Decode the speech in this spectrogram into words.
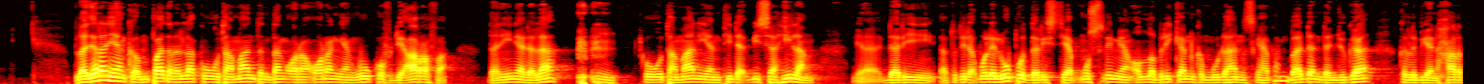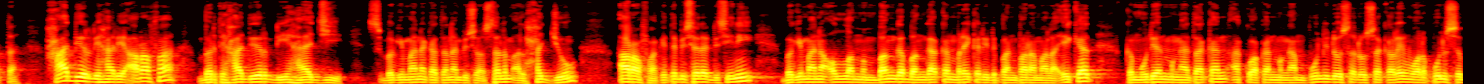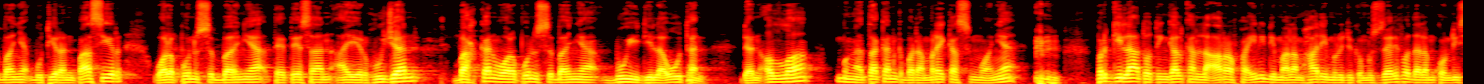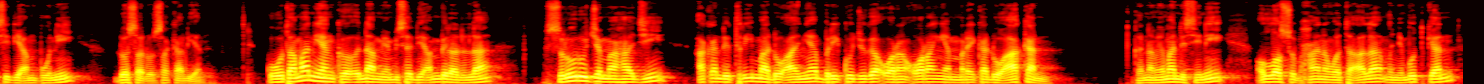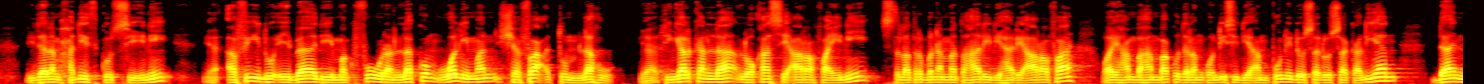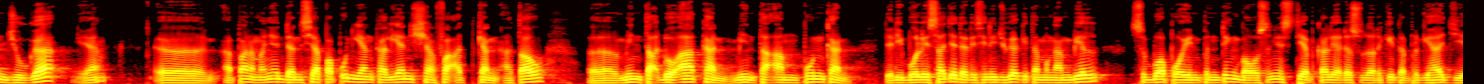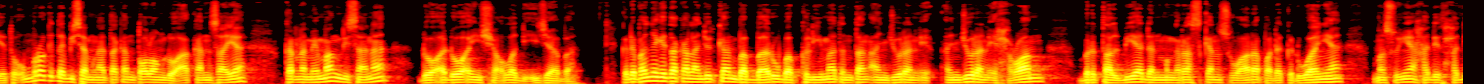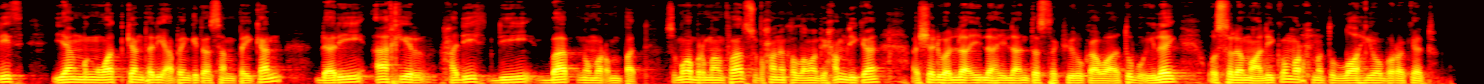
Pelajaran yang keempat adalah keutamaan tentang orang-orang yang wukuf di Arafah. Dan ini adalah keutamaan yang tidak bisa hilang ya dari atau tidak boleh luput dari setiap muslim yang Allah berikan kemudahan kesehatan badan dan juga kelebihan harta. Hadir di hari Arafah berarti hadir di haji. Sebagaimana kata Nabi SAW, Al-Hajju Arafah. Kita bisa lihat di sini bagaimana Allah membangga-banggakan mereka di depan para malaikat. Kemudian mengatakan, aku akan mengampuni dosa-dosa kalian walaupun sebanyak butiran pasir, walaupun sebanyak tetesan air hujan, bahkan walaupun sebanyak bui di lautan. Dan Allah mengatakan kepada mereka semuanya, pergilah atau tinggalkanlah Arafah ini di malam hari menuju ke Muzdalifah dalam kondisi diampuni dosa-dosa kalian. Keutamaan yang keenam yang bisa diambil adalah seluruh jemaah haji akan diterima doanya berikut juga orang-orang yang mereka doakan. Karena memang di sini Allah Subhanahu wa taala menyebutkan di dalam hadis qudsi ini ya afidu ibadi makfuran lakum waliman syafa'tum lahu. Ya, tinggalkanlah lokasi Arafah ini setelah terbenam matahari di hari Arafah, wahai hamba-hambaku dalam kondisi diampuni dosa-dosa kalian dan juga ya eh, apa namanya dan siapapun yang kalian syafaatkan atau eh, minta doakan, minta ampunkan. Jadi boleh saja dari sini juga kita mengambil sebuah poin penting bahwasanya setiap kali ada saudara kita pergi haji atau umrah kita bisa mengatakan tolong doakan saya karena memang di sana doa-doa insya Allah diijabah. Kedepannya kita akan lanjutkan bab baru, bab kelima tentang anjuran anjuran ihram, bertalbiyah dan mengeraskan suara pada keduanya. Maksudnya hadis-hadis yang menguatkan tadi apa yang kita sampaikan dari akhir hadis di bab nomor empat. Semoga bermanfaat. Subhanakallahumma bihamdika. Asyhadu an la ilaha illa anta astaghfiruka wa atubu ilaik. Wassalamualaikum warahmatullahi wabarakatuh.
